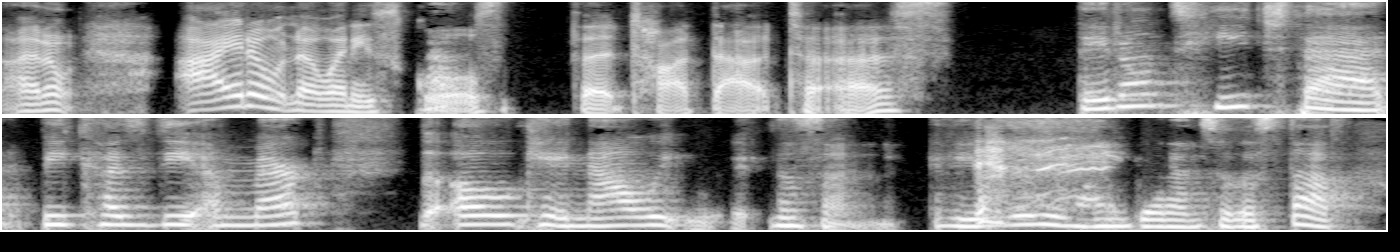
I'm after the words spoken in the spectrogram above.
I don't I don't know any schools that taught that to us. They don't teach that because the American, the, oh, okay, now we listen. If you really want to get into the stuff,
